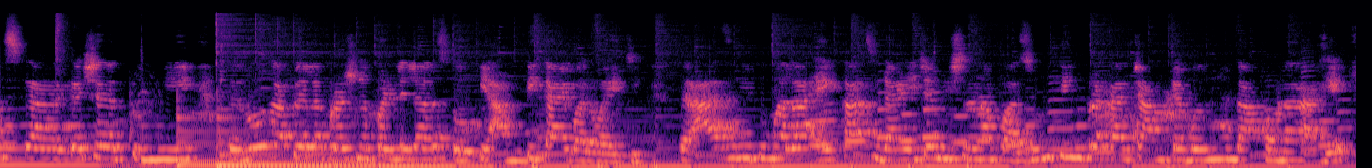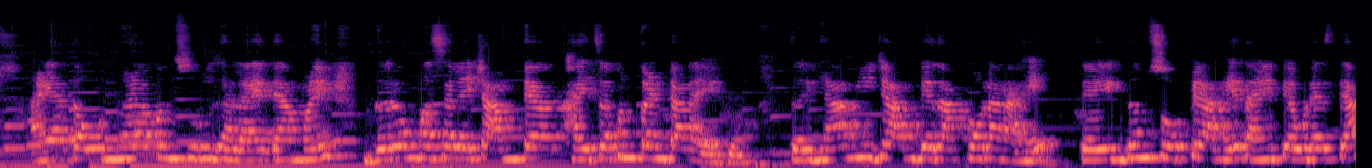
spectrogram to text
नमस्कार कशा आहात तुम्ही? तर रोज आपल्याला प्रश्न पडलेला असतो की आमटी काय बनवायची? तर आज मी तुम्हाला एकाच डाळीच्या मिश्रणापासून तीन प्रकारच्या आमट्या बनवून दाखवणार आहे. आणि आता उन्हाळा पण सुरू झाला आहे त्यामुळे गरम मसाल्याच्या आमट्या खायचा पण कंटाळा येतो. तर ह्या मी ज्या आमट्या दाखवणार आहे त्या एकदम सोप्या आहेत आणि तेवढ्याच त्या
